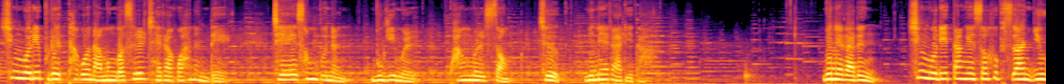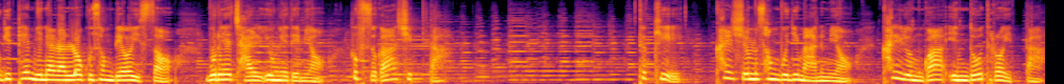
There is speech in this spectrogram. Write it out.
식물이 불에 타고 남은 것을 재라고 하는데 재의 성분은 무기물, 광물성, 즉 미네랄이다. 미네랄은 식물이 땅에서 흡수한 유기태 미네랄로 구성되어 있어 물에 잘 용해되며 흡수가 쉽다. 특히 칼슘 성분이 많으며 칼륨과 인도 들어있다.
